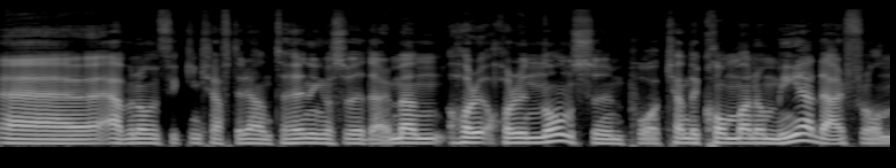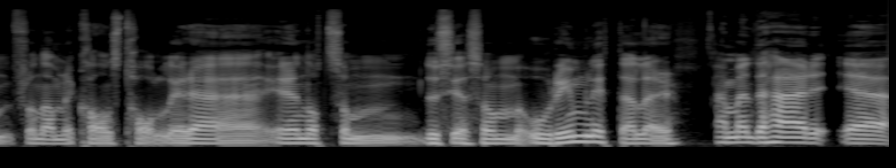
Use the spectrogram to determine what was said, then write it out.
Eh, även om vi fick en kraftig räntehöjning och så vidare. Men har, har du någon syn på, kan det komma något mer där från, från amerikanskt håll? Är det, är det något som du ser som orimligt eller? Ja, men det här eh,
